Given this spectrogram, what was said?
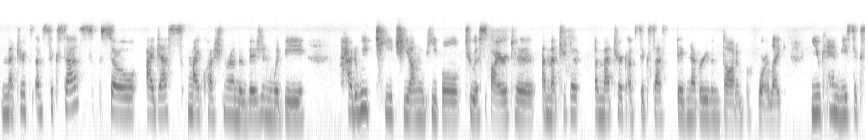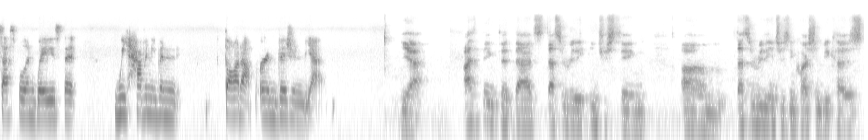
metrics of success. So i guess my question around the vision would be how do we teach young people to aspire to a metric a metric of success they've never even thought of before? Like you can be successful in ways that we haven't even thought up or envisioned yet. Yeah i think that that's that's a really interesting um, that's a really interesting question because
